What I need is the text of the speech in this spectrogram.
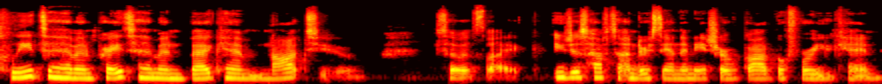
plead to him and pray to him and beg him not to. So it's like you just have to understand the nature of God before you can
